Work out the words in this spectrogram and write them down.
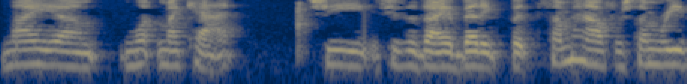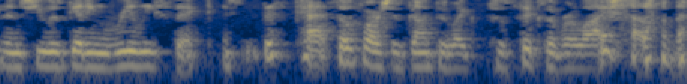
my, um, my cat, she, she's a diabetic, but somehow for some reason she was getting really sick. She, this cat, so far she's gone through like six of her lives, I don't know.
